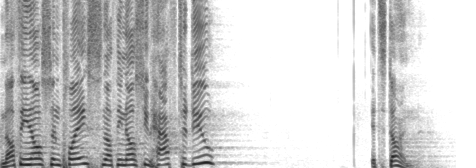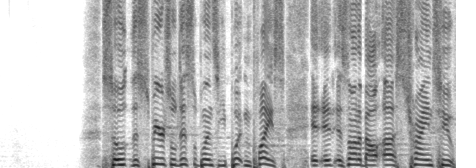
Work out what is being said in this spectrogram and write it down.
Nothing else in place, nothing else you have to do. It's done. So, the spiritual disciplines he put in place, it, it, it's not about us trying to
